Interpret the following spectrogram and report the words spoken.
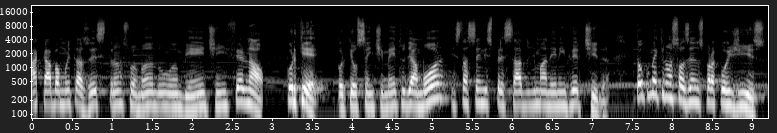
acaba muitas vezes transformando um ambiente infernal. Por quê? Porque o sentimento de amor está sendo expressado de maneira invertida. Então, como é que nós fazemos para corrigir isso?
